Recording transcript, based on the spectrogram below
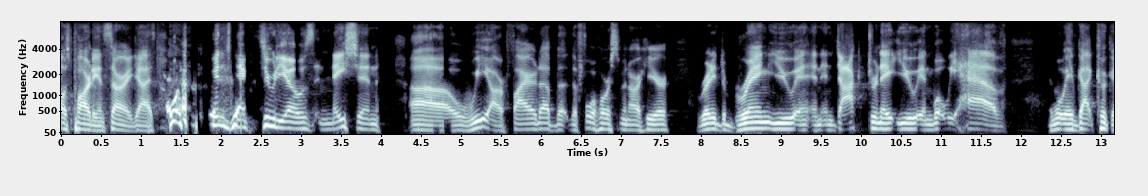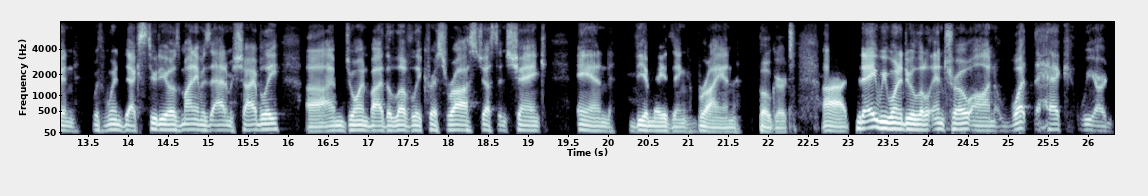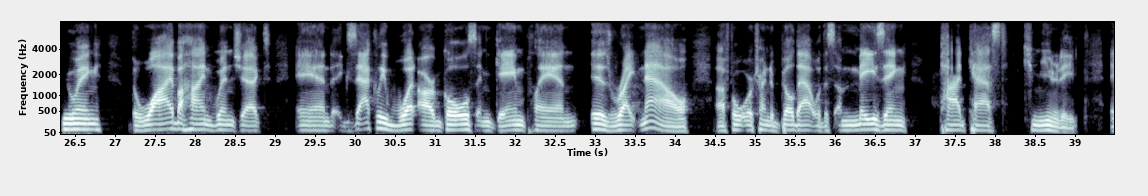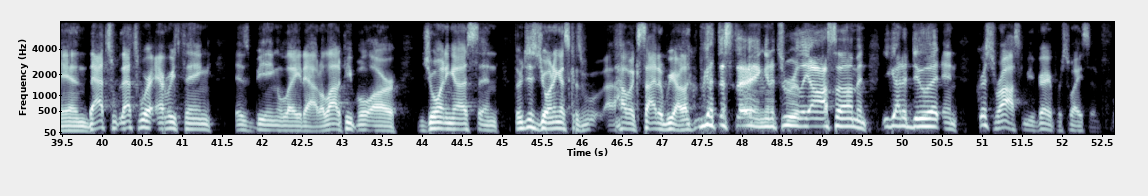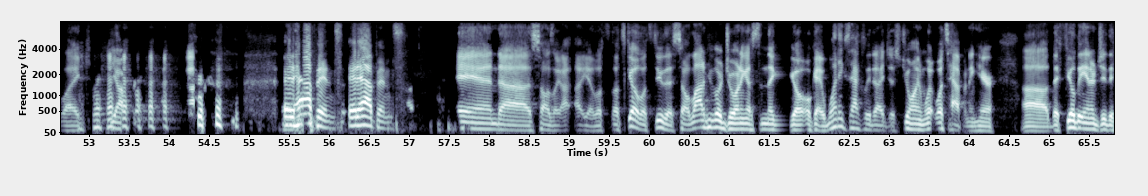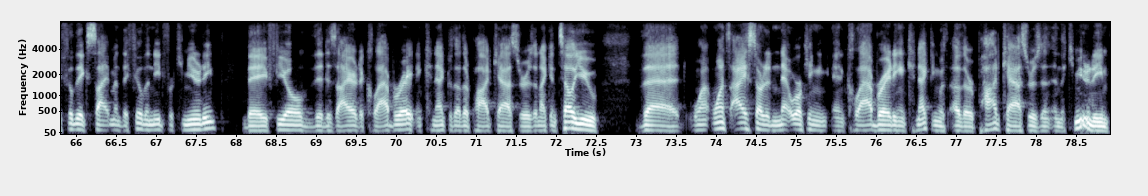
I was partying. Sorry, guys. Winject Studios Nation. Uh, we are fired up. The, the four horsemen are here, ready to bring you and, and indoctrinate you in what we have and what we've got cooking with Winject Studios. My name is Adam Shibley. Uh, I'm joined by the lovely Chris Ross, Justin Shank, and the amazing Brian Bogert. Uh, today, we want to do a little intro on what the heck we are doing, the why behind Winject, and exactly what our goals and game plan is right now uh, for what we're trying to build out with this amazing podcast community. And that's that's where everything is being laid out. A lot of people are joining us and they're just joining us because how excited we are. Like, we got this thing and it's really awesome and you got to do it. And Chris Ross can be very persuasive. Like, yeah. it happens. It happens. And uh, so I was like, uh, yeah, let's let's go, let's do this. So a lot of people are joining us, and they go, okay, what exactly did I just join? What what's happening here? Uh, they feel the energy, they feel the excitement, they feel the need for community, they feel the desire to collaborate and connect with other podcasters. And I can tell you that once I started networking and collaborating and connecting with other podcasters in, in the community,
